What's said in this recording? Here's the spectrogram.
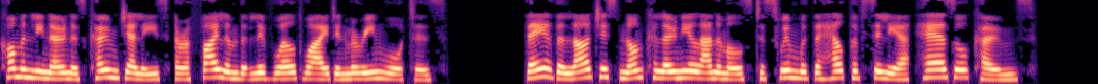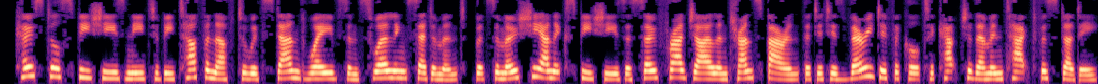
commonly known as comb jellies, are a phylum that live worldwide in marine waters. They are the largest non-colonial animals to swim with the help of cilia, hairs or combs. Coastal species need to be tough enough to withstand waves and swirling sediment, but some oceanic species are so fragile and transparent that it is very difficult to capture them intact for study.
